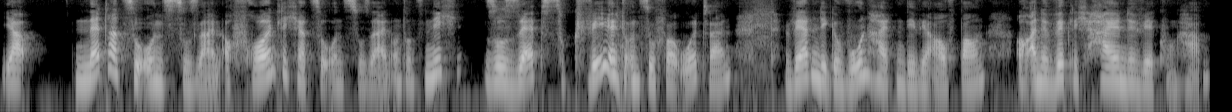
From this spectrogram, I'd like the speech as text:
ja, netter zu uns zu sein, auch freundlicher zu uns zu sein und uns nicht so selbst zu quälen und zu verurteilen, werden die Gewohnheiten, die wir aufbauen, auch eine wirklich heilende Wirkung haben.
